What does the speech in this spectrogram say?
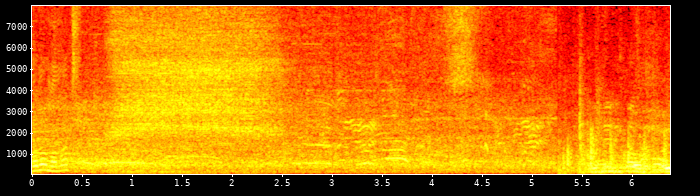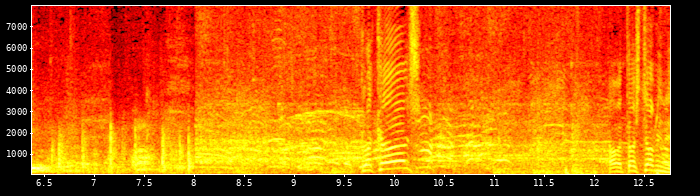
Oh mon max. Plaquage. Avantage terminé.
